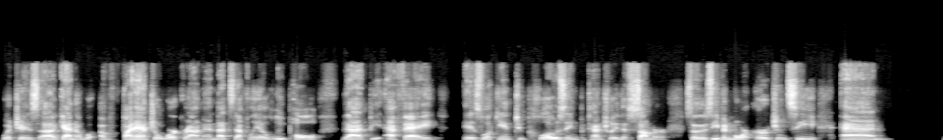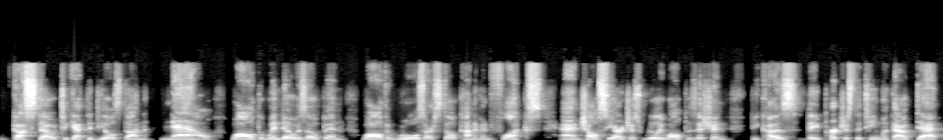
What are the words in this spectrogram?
which is uh, again a, a financial workaround, and that's definitely a loophole that the FA is looking into closing potentially this summer. So there's even more urgency and gusto to get the deals done now while the window is open, while the rules are still kind of in flux. And Chelsea are just really well positioned because they purchased the team without debt.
